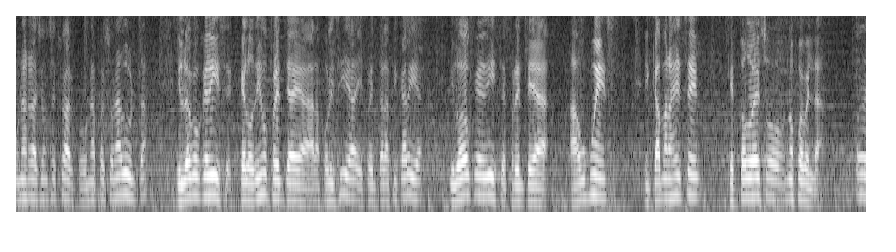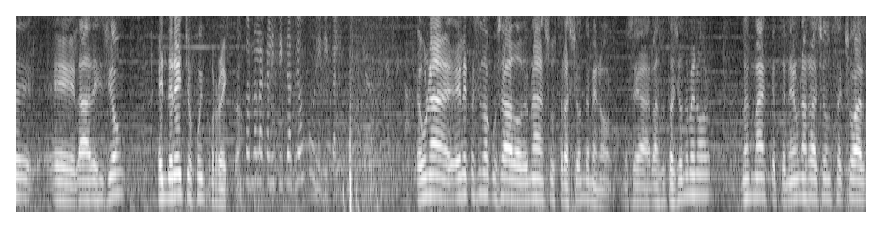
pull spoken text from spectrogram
una relación sexual con una persona adulta y luego que dice, que lo dijo frente a, la policía y frente a la fiscalía, y luego que dice frente a, un juez en cámaras de que todo eso no fue verdad. Entonces, eh, la decisión en derecho fue incorrecta. En torno a la calificación jurídica, licenciado, Es una, él está siendo acusado de una sustracción de menor. O sea, la sustracción de menor no es más que tener una relación sexual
